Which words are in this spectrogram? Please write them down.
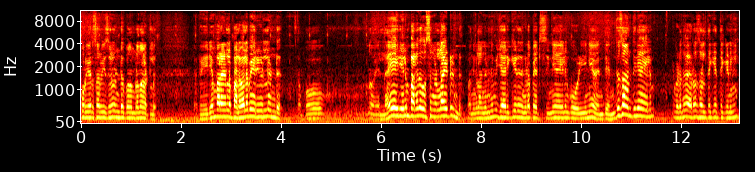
കൊറിയർ സർവീസുകളുണ്ട് ഇപ്പോൾ നമ്മുടെ നാട്ടിൽ പേര് ഞാൻ പറയാനുള്ള പല പല പേരുകളിലുണ്ട്. അപ്പോ ആ, എല്ലാ ഏരിയയിലും പല ദിവസങ്ങളിലായിട്ടുണ്ട്. അപ്പോൾ നിങ്ങൾ അങ്ങനെയൊന്നും വിചാരിക്കരുത്. നിങ്ങളുടെ പെറ്റ്സിനെ ആയാലും കോഴീനെയോ എന്ത് എന്ത് സാധനത്തിനെ ആയാലും ഇവിടുന്ന് വേറെ സ്ഥലത്തേക്ക് എത്തിക്കണമെങ്കിൽ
